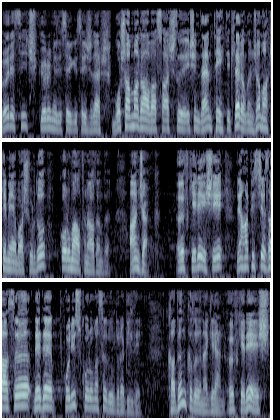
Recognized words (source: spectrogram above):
Böylesi hiç görülmedi sevgili seyirciler. Boşanma davası açtığı eşinden tehditler alınca mahkemeye başvurdu, koruma altına alındı. Ancak öfkeli eşi ne hapis cezası ne de polis koruması durdurabildi. Kadın kılığına giren öfkeli eş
